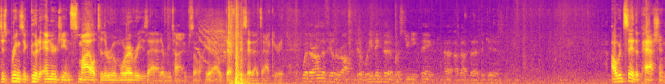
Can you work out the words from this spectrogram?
just brings a good energy and smile to the room wherever he's at every time. So yeah, I would definitely say that's accurate. Whether on the field or off the field, what do you think the most unique thing uh, about the, the kid is? I would say the passion.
